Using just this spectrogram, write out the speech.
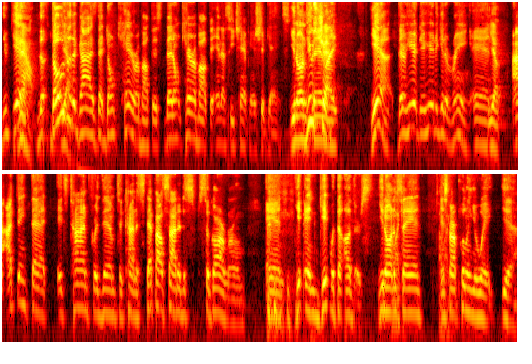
You, yeah, now. The, those yeah. are the guys that don't care about this. They don't care about the NFC Championship games. You know what I'm Use saying? Check. Like, yeah, they're here. They're here to get a ring, and yeah, I, I think that it's time for them to kind of step outside of the cigar room and get and get with the others. You know what like I'm saying? And like start it. pulling your weight. Yeah.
